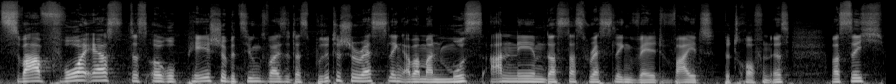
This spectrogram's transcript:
zwar vorerst das europäische bzw. das britische Wrestling, aber man muss annehmen, dass das Wrestling weltweit betroffen ist. Was sich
